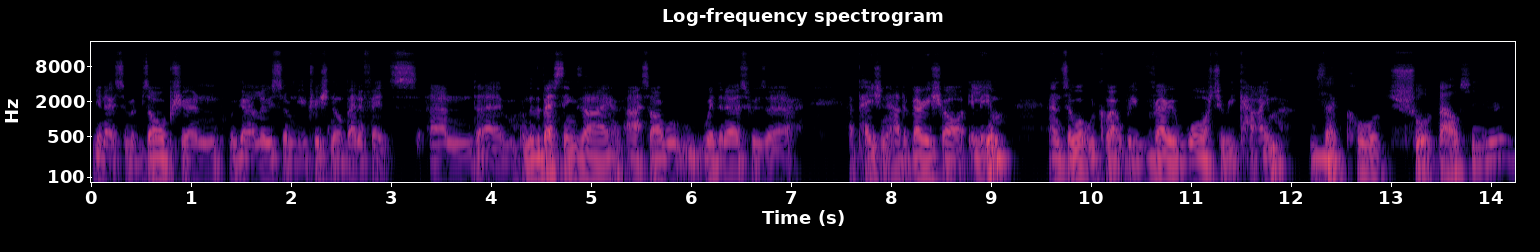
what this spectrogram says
you know, some absorption. We're going to lose some nutritional benefits. And um, one of the best things I, I saw w- with a nurse was a, a patient had a very short ileum. And so what would come out would be very watery chyme. Is that called short bowel syndrome?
